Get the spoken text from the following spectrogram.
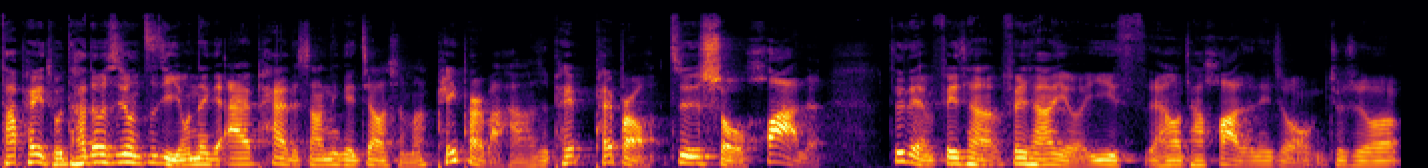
他配图他都是用自己用那个 iPad 上那个叫什么 paper 吧，好像是 paper 自己手画的，这点非常非常有意思。然后他画的那种就是说。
